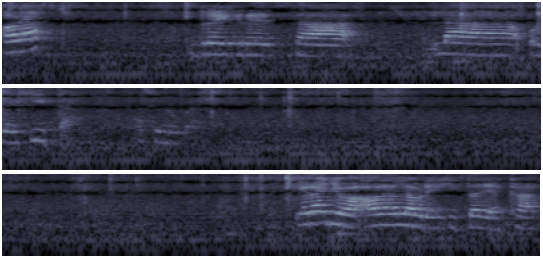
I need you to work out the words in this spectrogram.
Ahora regresa la orejita a su lugar. Y ahora lleva ahora la orejita de acá.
